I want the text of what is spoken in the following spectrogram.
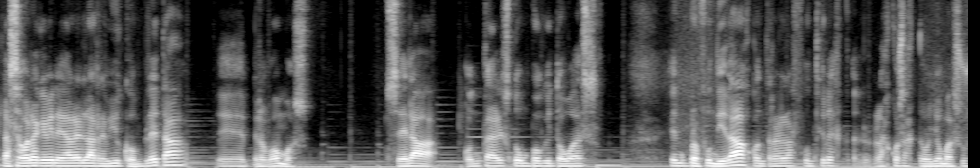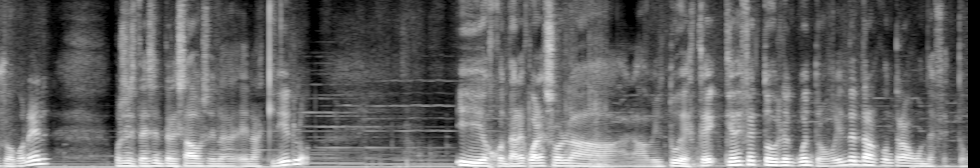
La semana que viene haré la review completa, eh, pero vamos, será contar esto un poquito más en profundidad, os contaré las funciones, las cosas que yo más uso con él, pues si estáis interesados en, adquirirlo. Y os contaré cuáles son la- las virtudes. ¿Qué, ¿Qué defectos le encuentro? Voy a intentar encontrar algún defecto.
